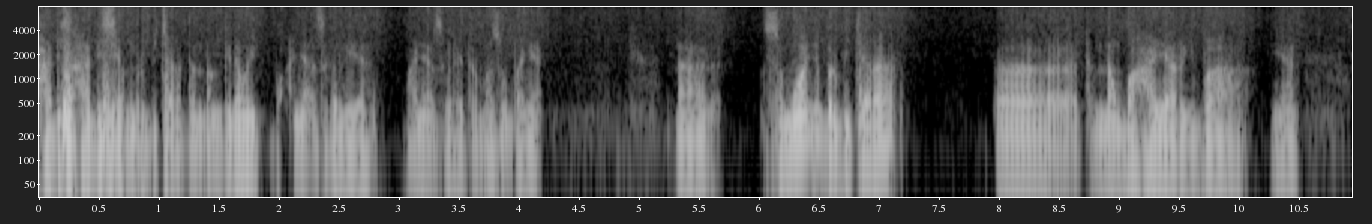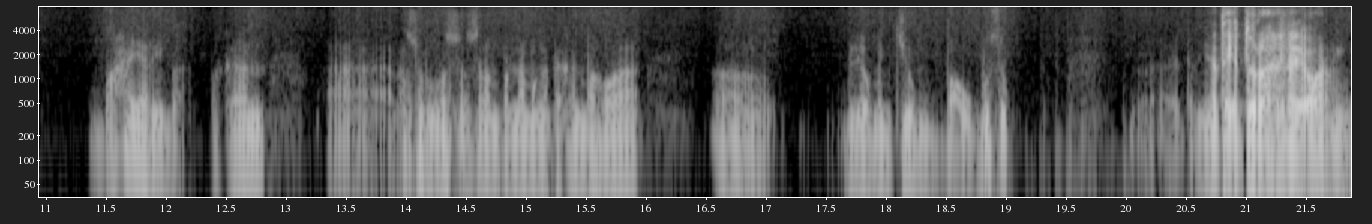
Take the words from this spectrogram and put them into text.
hadis-hadis yang berbicara tentang ghibah banyak sekali ya, banyak sekali termasuk banyak. Nah, semuanya berbicara uh, tentang bahaya riba, ya bahaya riba. Bahkan uh, Rasulullah SAW pernah mengatakan bahwa uh, beliau mencium bau busuk. Uh, ternyata itulah dari orang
